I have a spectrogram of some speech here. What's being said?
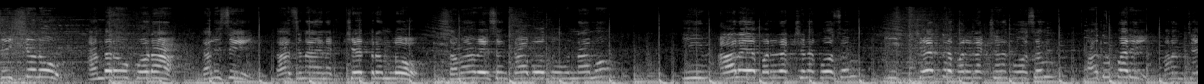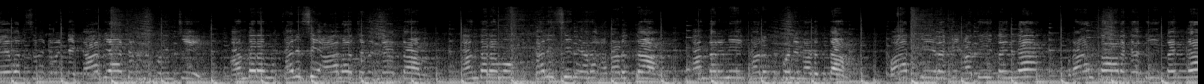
శిష్యులు అందరూ కూడా కలిసి కాశీనాయన క్షేత్రంలో సమావేశం కాబోతూ ఉన్నాము. ఈ ఆలయ పరిరక్షణ కోసం ఈ క్షేత్ర పరిరక్షణ కోసం తదుపరి మనం చేయవలసినటువంటి కార్యాచరణ గురించి అందరం కలిసి ఆలోచన చేద్దాం. అందరము కలిసి నడుద్దాం. అందరినీ కలుపుకొని నడుద్దాం. పార్టీలకి అతీతంగా ప్రాంతాలకు అతీతంగా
